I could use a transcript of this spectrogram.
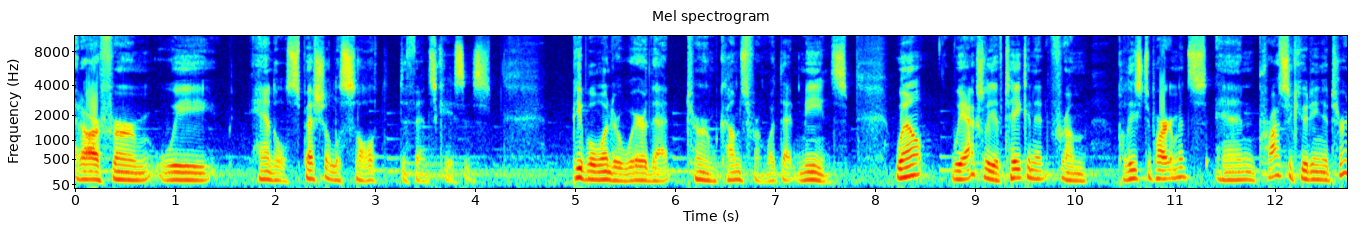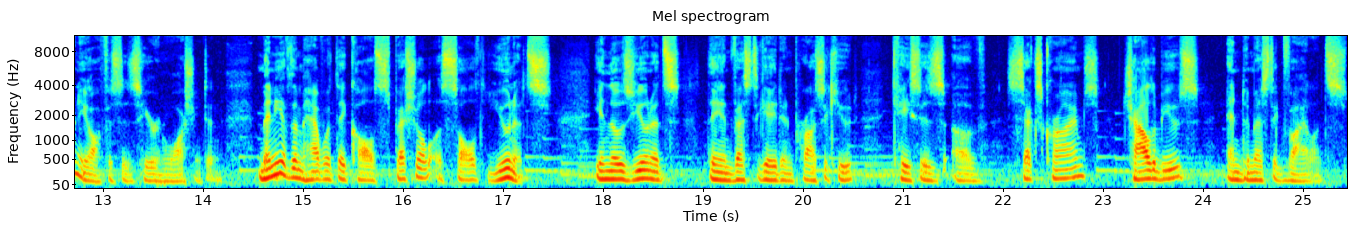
At our firm, we handle special assault defense cases. People wonder where that term comes from, what that means. Well, we actually have taken it from police departments and prosecuting attorney offices here in Washington. Many of them have what they call special assault units. In those units, they investigate and prosecute cases of sex crimes, child abuse, and domestic violence.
